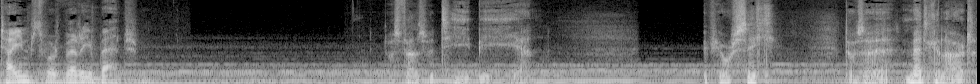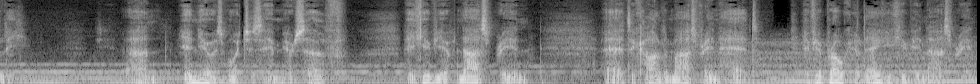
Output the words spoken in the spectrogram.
times were very bad. Those was fellas with TB, and if you were sick, there was a medical orderly, and you knew as much as him yourself. He'd give you an aspirin, uh, they called them aspirin head. If you broke your leg, he'd give you an aspirin.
